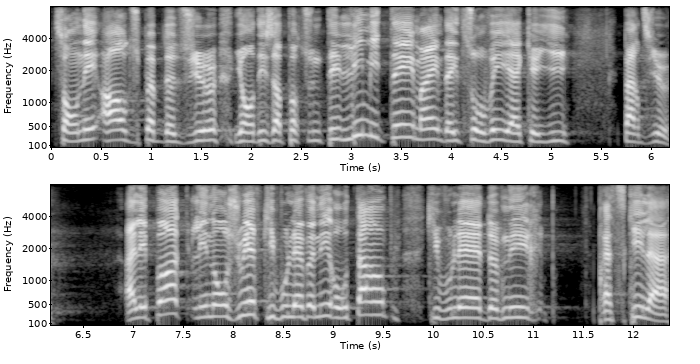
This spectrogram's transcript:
sont nés hors du peuple de Dieu, ils ont des opportunités limitées même d'être sauvés et accueillis par Dieu. À l'époque, les non-juifs qui voulaient venir au temple, qui voulaient devenir pratiquer la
